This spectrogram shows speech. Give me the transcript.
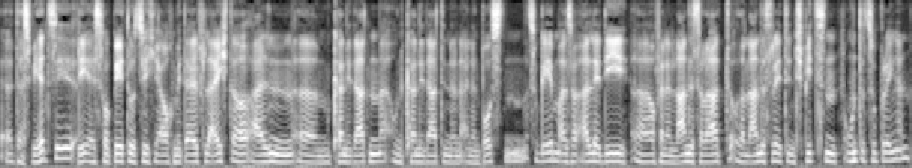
Äh, das wird sie. Die SVP tut sich ja auch mit elf leichter, allen ähm, Kandidaten und Kandidatinnen einen Posten zu geben, also alle, die äh, auf einen Landesrat oder Landesrätin Spitzen unterzubringen.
